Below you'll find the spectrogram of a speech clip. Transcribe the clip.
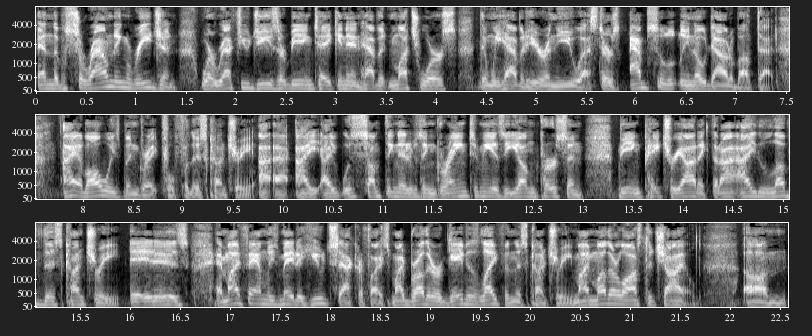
and the surrounding region where refugees are being taken in have it much worse than we have it here in the U.S. There's absolutely no doubt about that. I have always been grateful for this country. I, I, I was something that was ingrained to me as a young person, being patriotic. That I, I love this country. It is, and my family's made a huge sacrifice. My brother gave his life in this country. My mother lost a child, um,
